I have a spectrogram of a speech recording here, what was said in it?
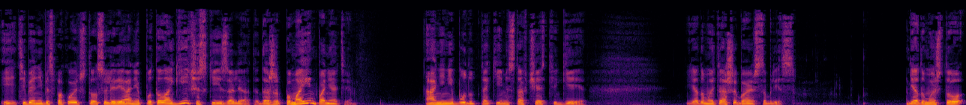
И тебя не беспокоит, что соляриане патологические изоляты, даже по моим понятиям. Они не будут такими, став частью гея. Я думаю, ты ошибаешься, Близ. Я думаю, что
